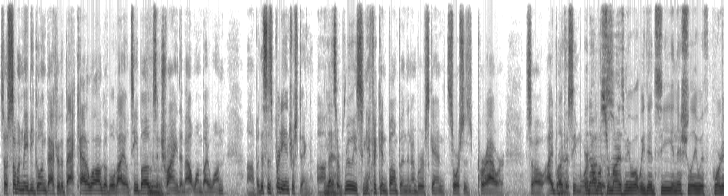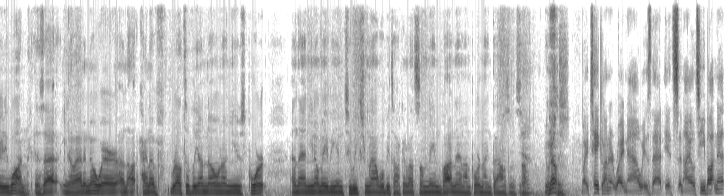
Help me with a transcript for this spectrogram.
So someone may be going back through the back catalog of old IoT bugs and trying them out one by one. Uh, but this is pretty interesting. Uh, That's a really significant bump in the number of scan sources per hour. So I'd like to see more It almost this. reminds me of what we did see initially with Port 81. Is that you know out of nowhere, a uh, kind of relatively unknown, unused port, and then you know maybe in two weeks from now we'll be talking about some named botnet on Port 9000. So Who interesting. knows? My take on it right now is that it's an IoT botnet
